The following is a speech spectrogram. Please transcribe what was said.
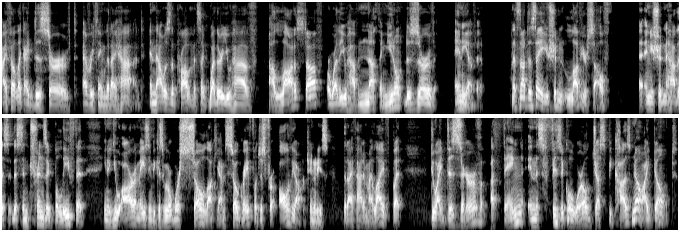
I felt like I deserved everything that I had. And that was the problem. It's like whether you have a lot of stuff or whether you have nothing, you don't deserve any of it. That's not to say you shouldn't love yourself and you shouldn't have this this intrinsic belief that you know you are amazing because we're, we're so lucky i'm so grateful just for all of the opportunities that i've had in my life but do i deserve a thing in this physical world just because? No i don't.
